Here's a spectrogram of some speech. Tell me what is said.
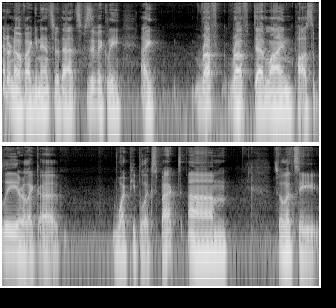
I don't know if I can answer that specifically. I rough, rough deadline possibly, or like a uh, what people expect. Um, so let's see.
